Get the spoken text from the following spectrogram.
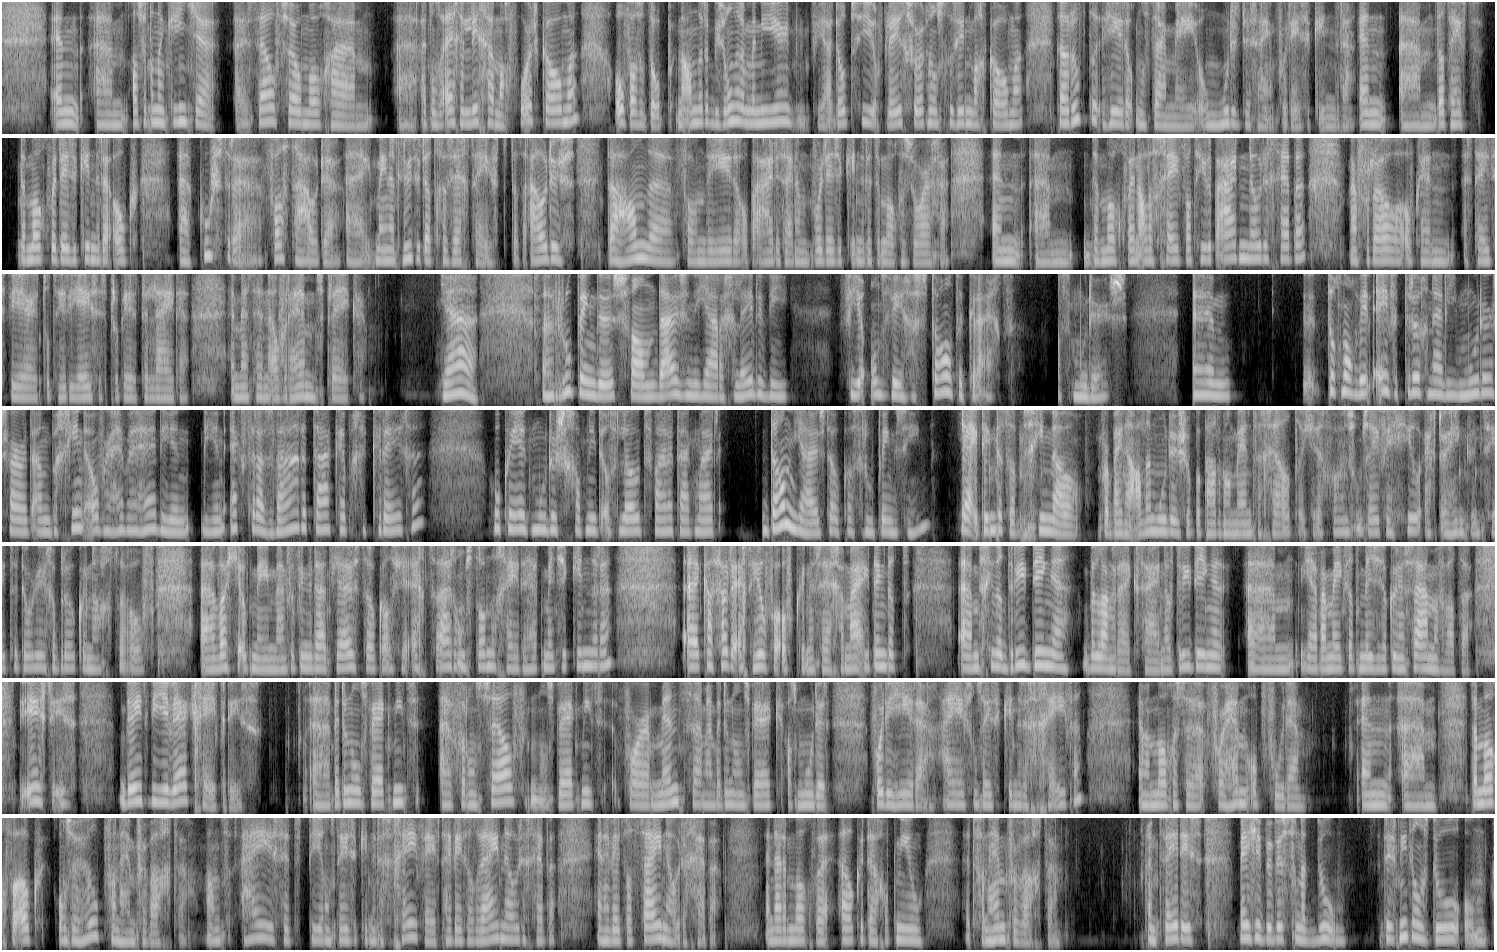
En um, als we dan een kindje zelf zo mogen uh, uit ons eigen lichaam mag voortkomen. Of als het op een andere bijzondere manier, via adoptie of pleegzorg in ons gezin mag komen. Dan roept de Heer ons daarmee om moeder te zijn voor deze kinderen. En um, dat heeft dan mogen we deze kinderen ook uh, koesteren, vasthouden. Uh, ik meen dat Luther dat gezegd heeft. Dat ouders de handen van de Heer op aarde zijn om voor deze kinderen te mogen zorgen. En um, dan mogen we hen alles geven wat ze hier op aarde nodig hebben. Maar vooral ook hen steeds weer tot Heer Jezus proberen te leiden. En met hen over Hem spreken. Ja, een roeping dus van duizenden jaren geleden die via ons weer gestalte krijgt als moeders. Um, toch nog weer even terug naar die moeders waar we het aan het begin over hebben, hè, die, een, die een extra zware taak hebben gekregen. Hoe kun je het moederschap niet als loodzware taak, maar dan juist ook als roeping zien? Ja, ik denk dat dat misschien wel voor bijna alle moeders op bepaalde momenten geldt. Dat je er gewoon soms even heel erg doorheen kunt zitten door je gebroken nachten. Of uh, wat je ook meemaakt. Of inderdaad juist ook als je echt zware omstandigheden hebt met je kinderen. Uh, ik zou er echt heel veel over kunnen zeggen. Maar ik denk dat uh, misschien wel drie dingen belangrijk zijn. Of drie dingen um, ja, waarmee ik dat een beetje zou kunnen samenvatten. De eerste is, weet wie je werkgever is. Uh, we doen ons werk niet uh, voor onszelf, we doen ons werk niet voor mensen, maar we doen ons werk als moeder voor de Heer. Hij heeft ons deze kinderen gegeven en we mogen ze voor Hem opvoeden. En um, dan mogen we ook onze hulp van Hem verwachten. Want Hij is het die ons deze kinderen gegeven heeft. Hij weet wat wij nodig hebben en Hij weet wat zij nodig hebben. En daarom mogen we elke dag opnieuw het van Hem verwachten. En tweede is, wees je bewust van het doel. Het is niet ons doel om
